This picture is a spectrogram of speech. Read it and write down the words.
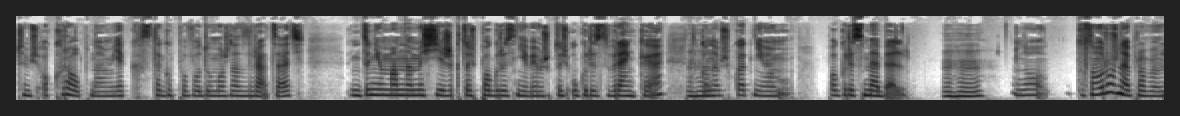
czymś okropnym, jak z tego powodu można zwracać. I to nie mam na myśli, że ktoś pogryzł, nie wiem, że ktoś ugryzł w rękę, tylko Mhm. na przykład, nie wiem, pogryzł mebel. Mhm. No, to są różne problemy.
